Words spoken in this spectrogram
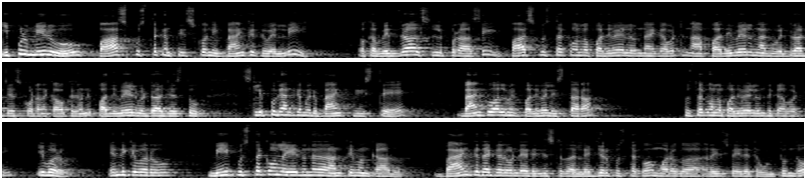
ఇప్పుడు మీరు పాస్ పుస్తకం తీసుకొని బ్యాంకుకి వెళ్ళి ఒక విత్డ్రాల్ స్లిప్ రాసి పాస్ పుస్తకంలో పదివేలు ఉన్నాయి కాబట్టి నా పదివేలు నాకు విత్డ్రా చేసుకోవడానికి అవకాశం ఉంది. పదివేలు విత్డ్రా చేస్తూ స్లిప్ కనుక మీరు బ్యాంకుకి ఇస్తే బ్యాంకు వాళ్ళు మీకు పదివేలు ఇస్తారా? పుస్తకంలో పదివేలు ఉంది కాబట్టి ఇవ్వరు. ఎందుకు ఇవ్వరు? మీ పుస్తకంలో ఏది ఉన్నది అది అంతిమం కాదు. బ్యాంక్ దగ్గర ఉండే రిజిస్టర్ లెడ్జర్ పుస్తకం మరొక రిజిస్టర్ ఏదైతే ఉంటుందో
